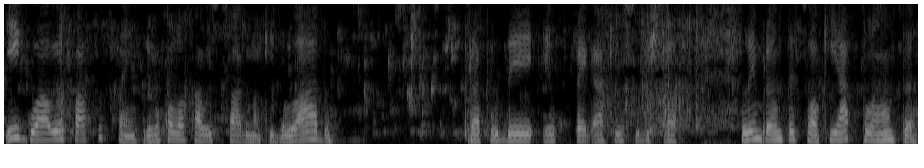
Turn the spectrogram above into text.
Igual eu faço sempre. Eu vou colocar o esfagno aqui do lado para poder eu pegar aqui o substrato. Lembrando, pessoal, que a planta,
